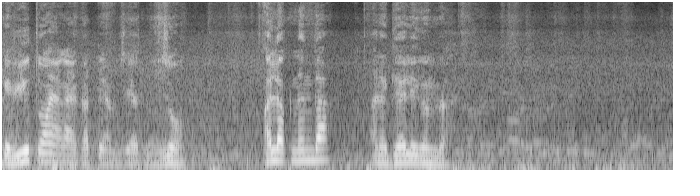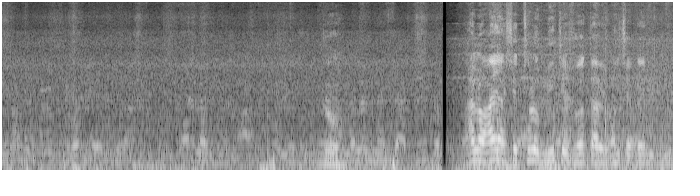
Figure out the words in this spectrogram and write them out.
કે વ્યૂ તો અહીંયા કાંઈ ઘટે એમ છે જ નહીં, જો. અલકનંદા અને ઘેલી ગંગા જો. હાલો આયા છે થોડુંક નીચે જોતા હોય, નીચે કઈ રીતનું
